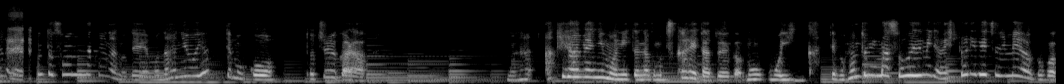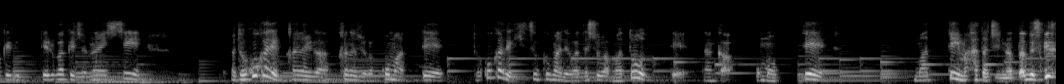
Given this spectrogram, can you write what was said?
だからね、本当そんな子なので、もう何を言ってもこう、途中からもうな諦めにも似たなんかもう疲れたというかもうもういいかって本当にまあそういう意味では人に別に迷惑をかけてるわけじゃないしどこかで彼が彼女が困ってどこかで気づくまで私は待とうってなんか思って待って今二十歳になったんですけど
